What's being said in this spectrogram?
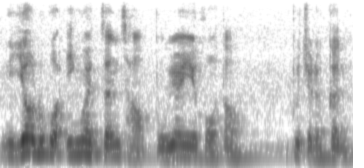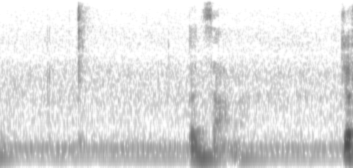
你又如果因为争吵不愿意活动，不觉得更更傻吗？就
